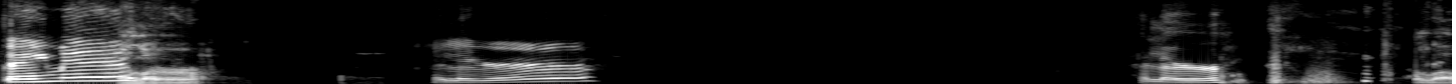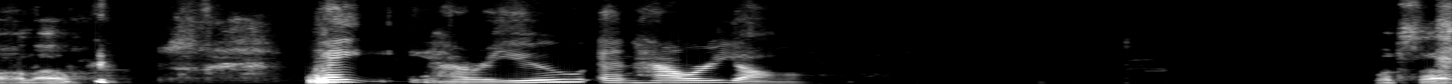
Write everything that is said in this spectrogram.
Famous. Hello. Hello. Hello. Hello, hello. Hey, how are you and how are y'all? What's up?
